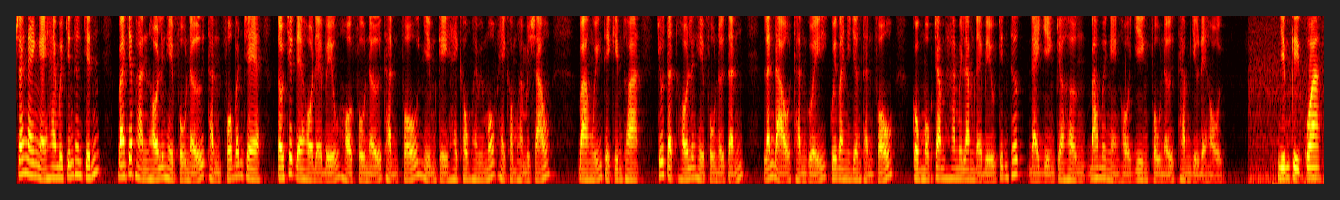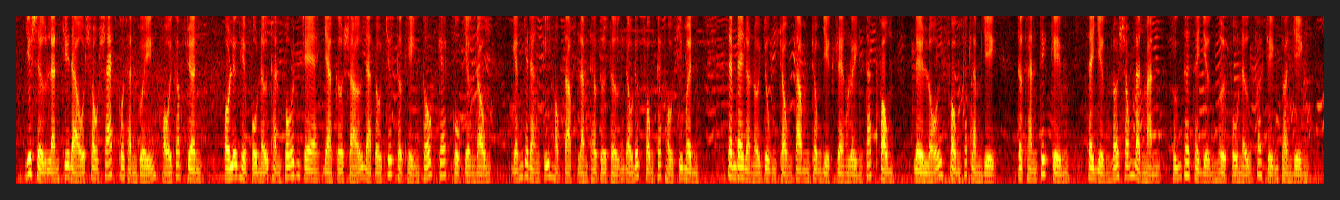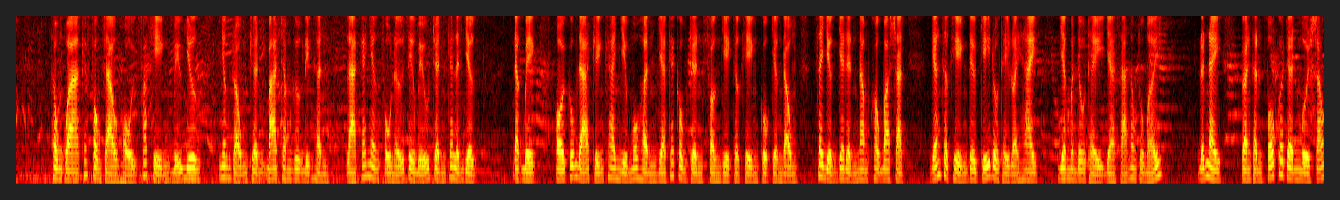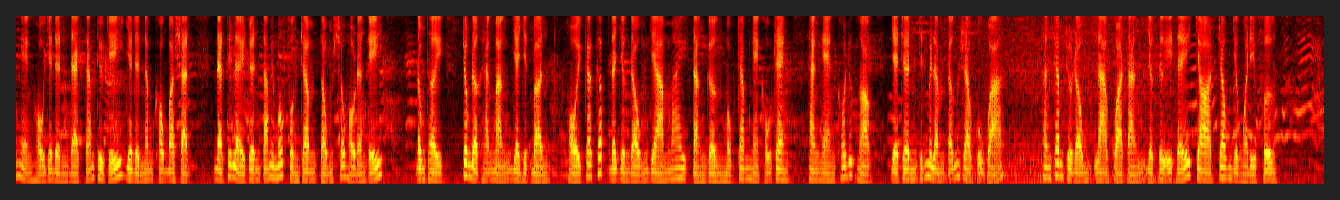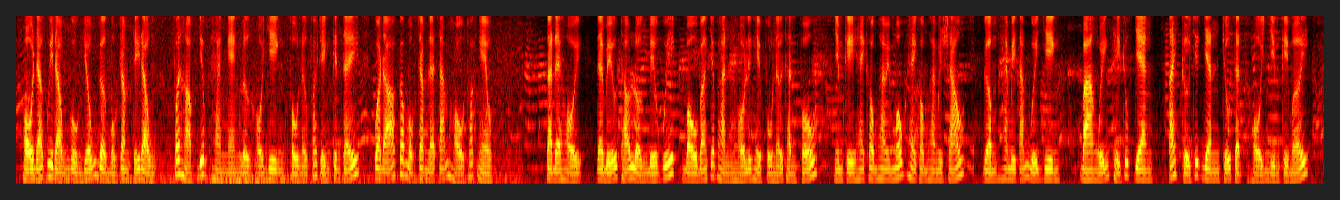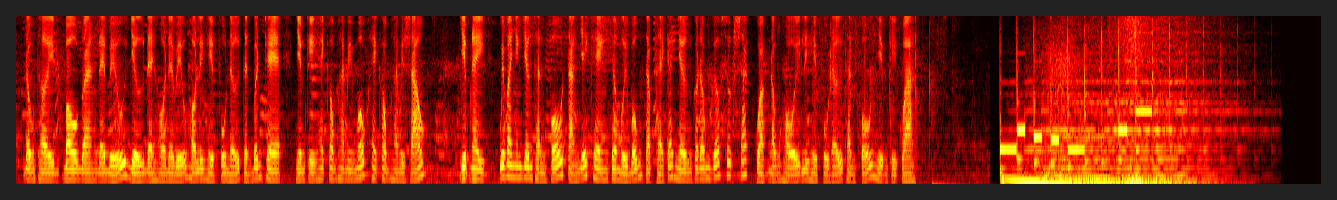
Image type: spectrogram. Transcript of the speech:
Sáng nay ngày 29 tháng 9, Ban chấp hành Hội Liên hiệp Phụ nữ thành phố Bến Tre tổ chức đại hội đại biểu Hội Phụ nữ thành phố nhiệm kỳ 2021-2026. Bà Nguyễn Thị Kim Thoa, Chủ tịch Hội Liên hiệp Phụ nữ tỉnh, lãnh đạo thành ủy, Ủy ban nhân dân thành phố cùng 125 đại biểu chính thức đại diện cho hơn 30.000 hội viên phụ nữ tham dự đại hội. Nhiệm kỳ qua, dưới sự lãnh chỉ đạo sâu sát của thành ủy, hội cấp trên, Hội Liên hiệp Phụ nữ thành phố Bến Tre và cơ sở đã tổ chức thực hiện tốt các cuộc vận động gắn với đăng ký học tập làm theo tư tưởng đạo đức phong cách Hồ Chí Minh, xem đây là nội dung trọng tâm trong việc rèn luyện tác phong, lề lối phong cách làm việc, thực hành tiết kiệm, xây dựng lối sống lành mạnh, hướng tới xây dựng người phụ nữ phát triển toàn diện. Thông qua các phong trào hội phát hiện, biểu dương, nhân rộng trên 300 gương điển hình là cá nhân phụ nữ tiêu biểu trên các lĩnh vực. Đặc biệt, hội cũng đã triển khai nhiều mô hình và các công trình phần việc thực hiện cuộc vận động xây dựng gia đình 503 sạch, gắn thực hiện tiêu chí đô thị loại 2, dân minh đô thị và xã nông thôn mới. Đến nay, toàn thành phố có trên 16.000 hộ gia đình đạt 8 tiêu chí gia đình 503 sạch, đạt tỷ lệ trên 81% tổng số hộ đăng ký. Đồng thời, trong đợt hạn mặn và dịch bệnh, hội các cấp đã vận động và mai tặng gần 100.000 khẩu trang, hàng ngàn khối nước ngọt và trên 95 tấn rau củ quả. Hàng trăm triệu đồng là quà tặng vật tư y tế cho trong và ngoài địa phương. Hội đã quy động nguồn vốn gần 100 tỷ đồng, phối hợp giúp hàng ngàn lượt hội viên phụ nữ phát triển kinh tế, qua đó có 108 hộ thoát nghèo. Tại đại hội, đại biểu thảo luận biểu quyết bầu Ban chấp hành Hội Liên hiệp Phụ nữ thành phố nhiệm kỳ 2021-2026 gồm 28 ủy viên, bà Nguyễn Thị Trúc Giang tái cử chức danh Chủ tịch hội nhiệm kỳ mới, đồng thời bầu đoàn đại biểu dự Đại hội đại biểu Hội Liên hiệp Phụ nữ tỉnh Bến Tre nhiệm kỳ 2021-2026. Dịp này, Ủy ban nhân dân thành phố tặng giấy khen cho 14 tập thể cá nhân có đóng góp xuất sắc hoạt động Hội Liên hiệp Phụ nữ thành phố nhiệm kỳ qua.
